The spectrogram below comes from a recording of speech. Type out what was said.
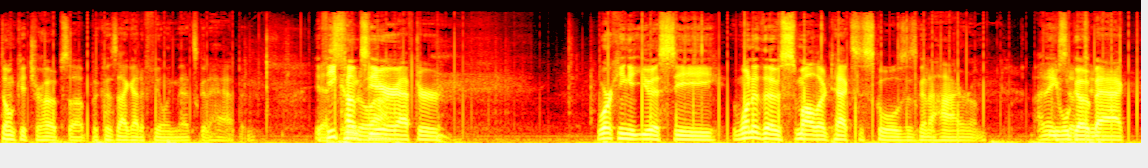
Don't get your hopes up because I got a feeling that's going to happen. If Yeah, he so comes I. here after working at USC, one of those smaller Texas schools is going to hire him. I think he will so, go too. back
